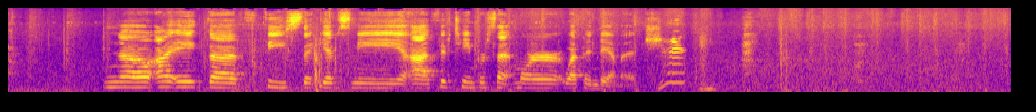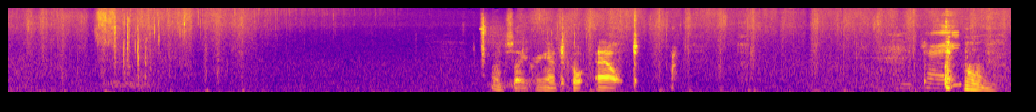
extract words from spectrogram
No, I ate the feast that gives me uh, 15% more weapon damage. Looks like we're gonna have to go out. Okay.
